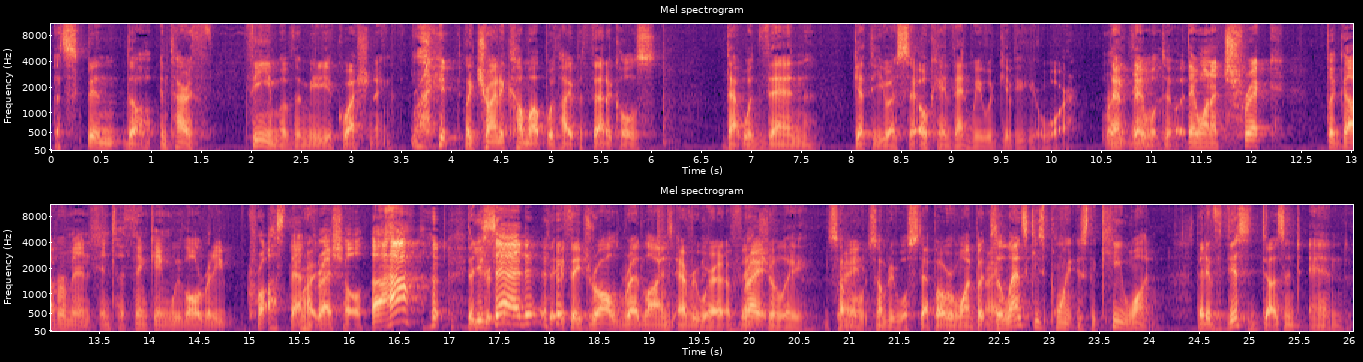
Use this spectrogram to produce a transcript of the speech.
That's been the entire th- theme of the media questioning. Right. Like trying to come up with hypotheticals that would then get the U.S. to say, okay, then we would give you your war. Right. Then, they, then we'll do it. They want to trick the government into thinking we've already crossed that right. threshold. Uh-huh. Aha! you dr- said. if they draw red lines everywhere, eventually right. Someone, right. somebody will step over one. But Zelensky's point is the key one that if this doesn't end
